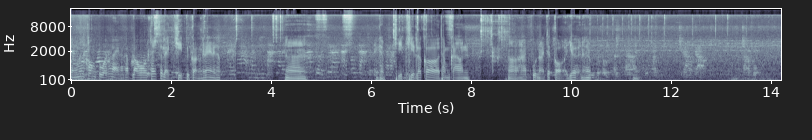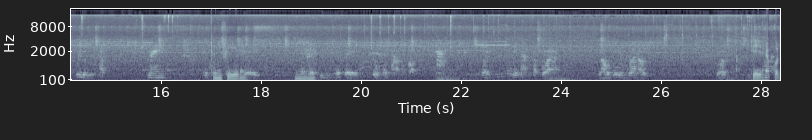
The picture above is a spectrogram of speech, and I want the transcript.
ยังไม่คล่องตัวเท่าไหร่นะครับ เราใช้สแลกฉีดไปก่อนก็ได้นะครับอ่าครับฉีดฉีดแล้วก็ทำการอ่าจฝุ่นอาจจะเกาะเยอะนะครับอันนี้คืออะไรอืมโดยที่ไม่แนะนำครับว่า เราไม่รู้ว่าเราโอเคนะครับกด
